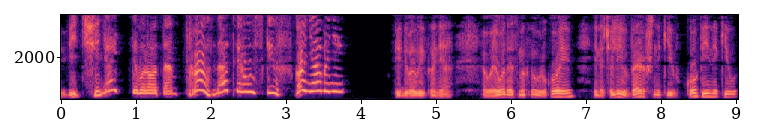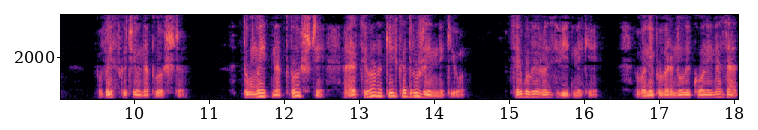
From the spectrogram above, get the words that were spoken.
Відчиняйте ворота, прогнати руських, коня мені підвели коня. Воєвода змахнув рукою і на чолі вершників, копійників вискочив на площу. Ту мить на площі грацювало кілька дружинників. Це були розвідники. Вони повернули коней назад.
